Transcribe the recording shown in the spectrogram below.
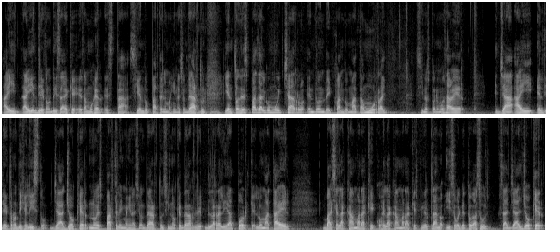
ahí, ahí el director nos dice ¿sabe que esa mujer está siendo parte de la imaginación de Arthur. Uh -huh. Y entonces pasa algo muy charro en donde cuando mata a Murray, si nos ponemos a ver, ya ahí el director nos dice, listo, ya Joker no es parte de la imaginación de Arton, sino que es de la, de la realidad porque lo mata él, va hacia la cámara, que coge la cámara que es primer plano y se vuelve todo azul. O sea, ya el Joker,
